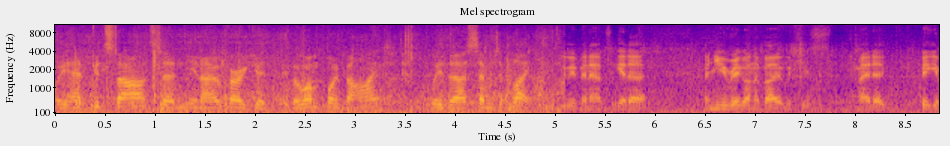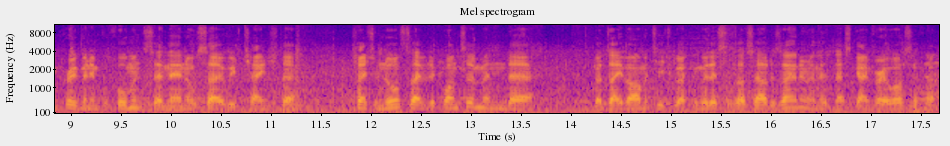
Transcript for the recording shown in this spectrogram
We had good starts, and you know, very good. We're one point behind with uh, seven to play. We've been able to get a, a new rig on the boat, which has made a big improvement in performance, and then also we've changed the changed from North over to Quantum, and uh, got Dave Armitage working with us as our sail designer, and that's going very well so far.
